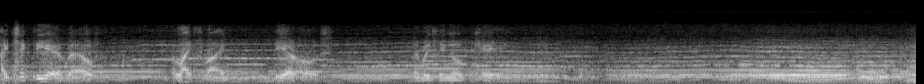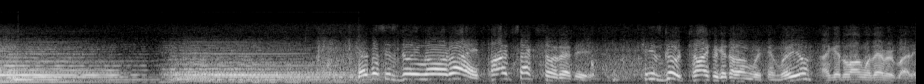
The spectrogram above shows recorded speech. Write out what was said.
I checked the air valve, the lifeline, the air hose. Everything okay. Douglas is doing all right. Five sacks already. He's good. Try to get along with him, will you? I get along with everybody.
